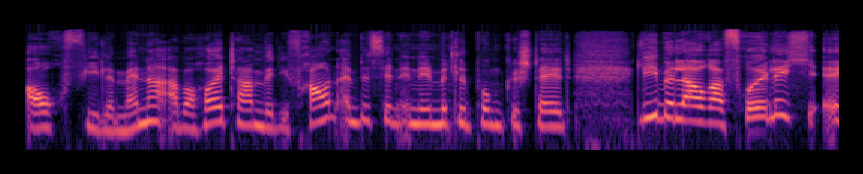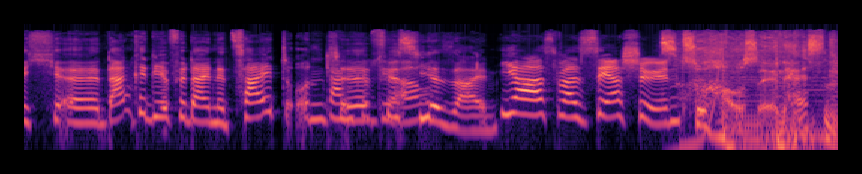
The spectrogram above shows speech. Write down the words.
auch viele Männer. Aber heute haben wir die Frauen ein bisschen in den Mittelpunkt gestellt. Liebe Laura Fröhlich, ich äh, danke dir für deine Zeit und äh, fürs Hiersein. Ja, es war sehr schön. Zu Hause in Hessen.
